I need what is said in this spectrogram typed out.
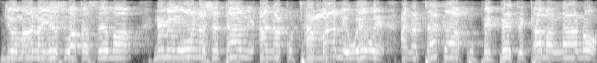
ndiyo maana yesu akasema nimemwona shetani anakutamani wewe anataka akupepete kama ngano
